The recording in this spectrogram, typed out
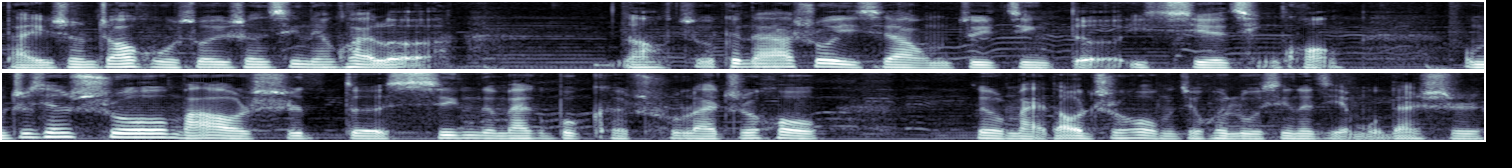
打一声招呼，说一声新年快乐。然后就跟大家说一下我们最近的一些情况。我们之前说马老师的新的 MacBook 出来之后，就是买到之后，我们就会录新的节目。但是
